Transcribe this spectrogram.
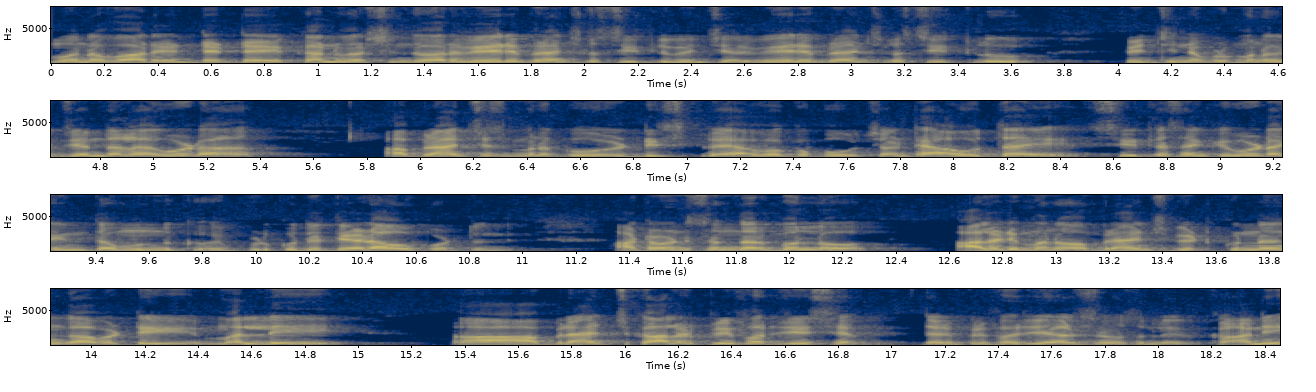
మన వారు ఏంటంటే కన్వర్షన్ ద్వారా వేరే బ్రాంచ్లో సీట్లు పెంచారు. వేరే బ్రాంచ్లో సీట్లు పెంచినప్పుడు మనకు జనరల్గా కూడా ఆ బ్రాంచెస్ మనకు డిస్ప్లే అవ్వకపోవచ్చు. అంటే అవుతాయి సీట్ల సంఖ్య కూడా ఇంత ముందుకు ఇప్పుడు కొద్దిగా తేడా అవ్వబడుతుంది అటువంటి సందర్భంలో ఆల్రెడీ మనం ఆ బ్రాంచ్ పెట్టుకున్నాం కాబట్టి మళ్ళీ ఆ బ్రాంచ్కి ఆల్రెడీ ప్రిఫర్ చేసాం దాన్ని ప్రిఫర్ చేయాల్సిన అవసరం లేదు. కానీ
